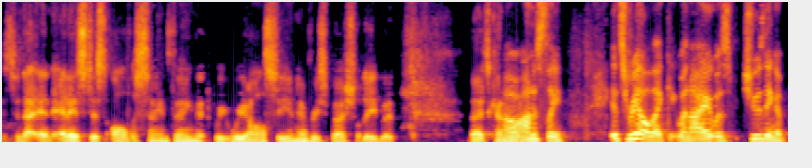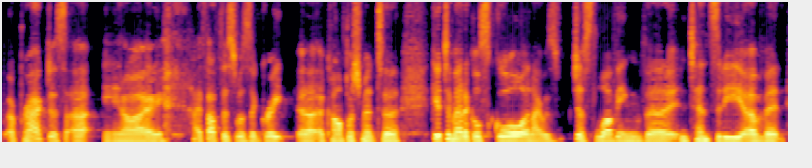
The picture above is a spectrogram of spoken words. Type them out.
Mm. And, and, and, it's just all the same thing that we, we all see in every specialty. But that's kind of. Oh, honestly, it's real. Like when I was choosing a, a practice, uh, you know, I, I thought this was a great uh, accomplishment to get to medical school and I was just loving the intensity of it.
